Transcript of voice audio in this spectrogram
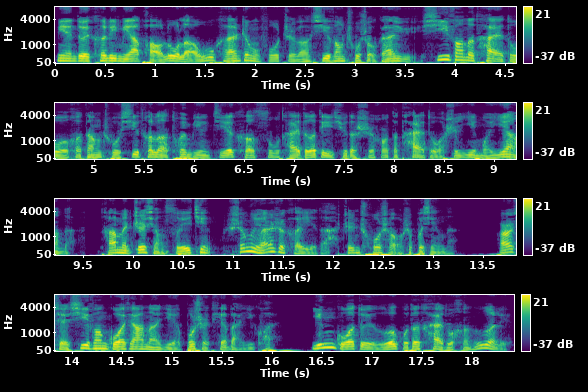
面对克里米亚跑路了，乌克兰政府指望西方出手干预。西方的态度和当初希特勒吞并捷克苏台德地区的时候的态度是一模一样的。他们只想绥靖，声援是可以的，真出手是不行的。而且西方国家呢，也不是铁板一块。英国对俄国的态度很恶劣。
